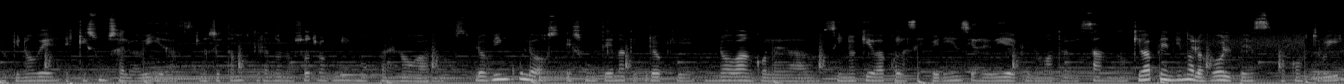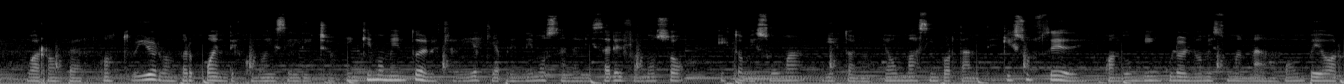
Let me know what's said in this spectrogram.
lo que no ve es que es un salvavidas, que nos estamos tirando nosotros mismos para no ahogarnos. Los vínculos es un tema que creo que no van con la edad, sino que va con las experiencias de vida que uno va atravesando, que va aprendiendo los golpes a construir a romper. Construir o romper puentes, como dice el dicho. ¿En qué momento de nuestra vida es que aprendemos a analizar el famoso esto me suma y esto no? Y aún más importante, ¿qué sucede cuando un vínculo no me suma nada? O aún peor,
